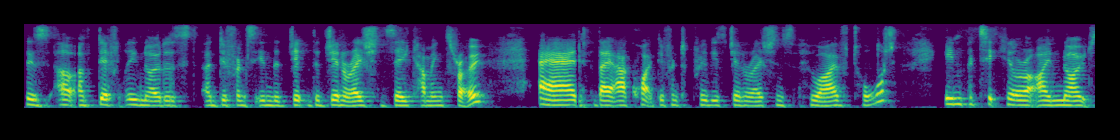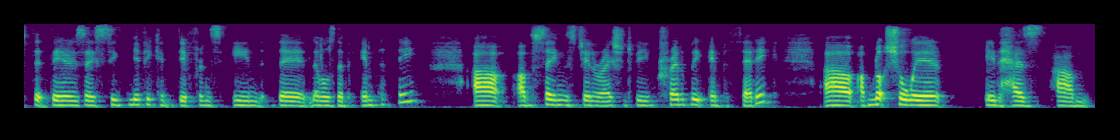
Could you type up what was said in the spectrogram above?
there's, uh, I've definitely noticed a difference in the the Generation Z coming through, and they are quite different to previous generations who I've taught. In particular, I note that there is a significant difference in their levels of empathy. Uh, I'm seeing this generation to be incredibly empathetic. Uh, I'm not sure where it has um,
